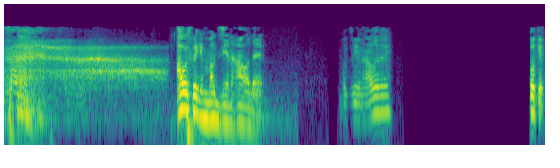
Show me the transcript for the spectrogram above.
I was thinking Muggsy and Holiday. Muggsy and Holiday. Book it.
